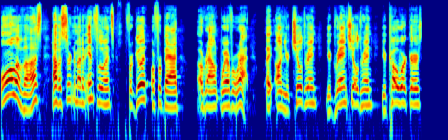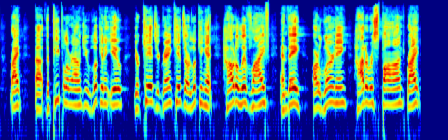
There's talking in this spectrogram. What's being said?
all of us have a certain amount of influence for good or for bad around wherever we're at uh, on your children, your grandchildren, your coworkers, right? Uh, the people around you looking at you, your kids, your grandkids are looking at how to live life and they are learning how to respond, right?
